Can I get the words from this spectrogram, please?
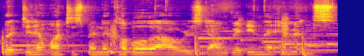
but didn't want to spend a couple of hours downgrading the image.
